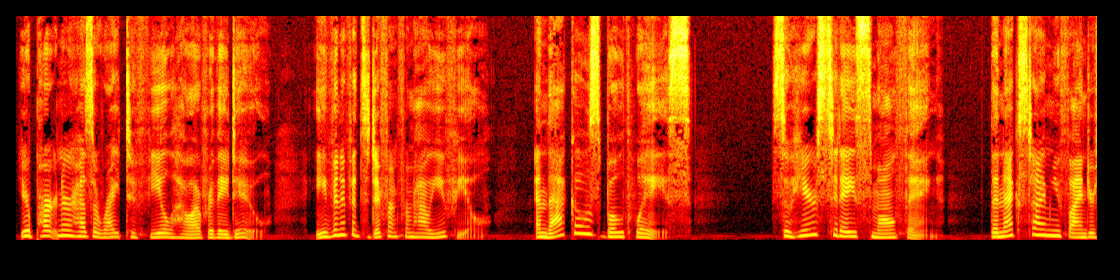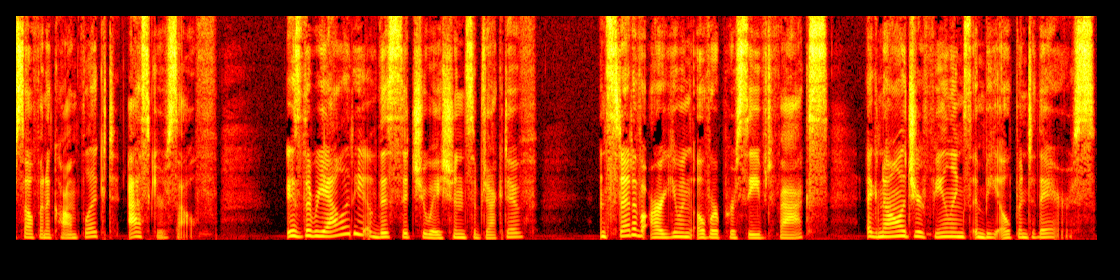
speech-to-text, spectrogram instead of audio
Your partner has a right to feel however they do, even if it's different from how you feel. And that goes both ways. So here's today's small thing. The next time you find yourself in a conflict, ask yourself Is the reality of this situation subjective? Instead of arguing over perceived facts, acknowledge your feelings and be open to theirs.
